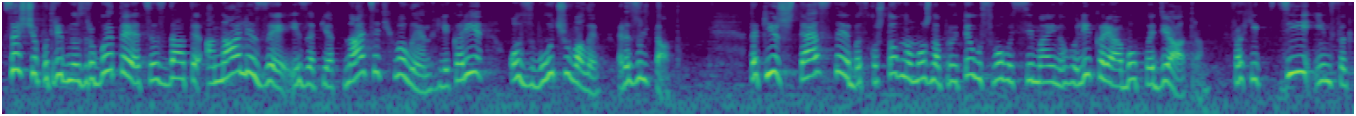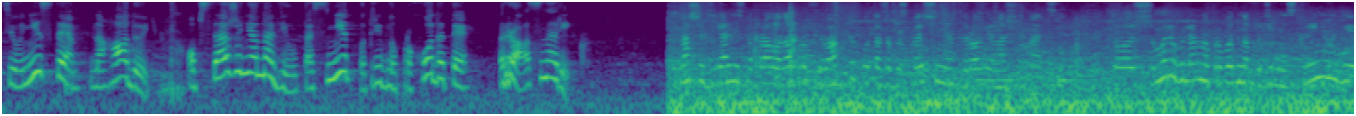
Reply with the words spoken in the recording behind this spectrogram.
Все, що потрібно зробити, це здати аналізи, і за 15 хвилин лікарі озвучували результат. Такі ж тести безкоштовно можна пройти у свого сімейного лікаря або педіатра. Фахівці інфекціоністи нагадують, обстеження на ВІЛ та СНІД потрібно проходити раз на рік. Наша діяльність направлена на профілактику та забезпечення здоров'я нашої нації. Тож ми регулярно проводимо подібні скринінги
